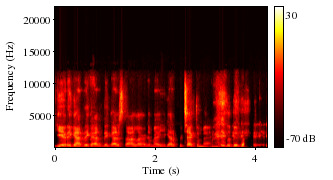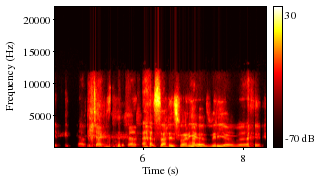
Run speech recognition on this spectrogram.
yeah, they got they got they got to start learning, man. You got to protect them, man. A little bit better. protect them. A bit better. I saw this funny ass video, man.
